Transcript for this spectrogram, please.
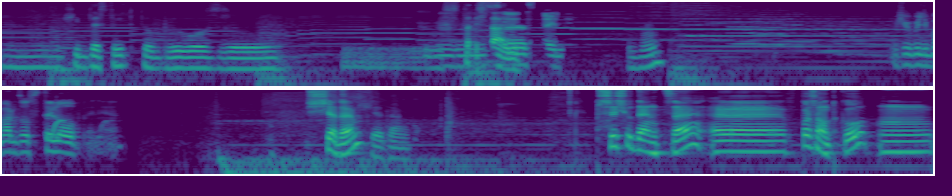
Mm, Hit the Street to było z... mm, Sta- Mhm, Style. z- style. Mhm. Musi być bardzo stylowy, nie? 7. Siedem. Przy siódemce e, w porządku. Mm,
